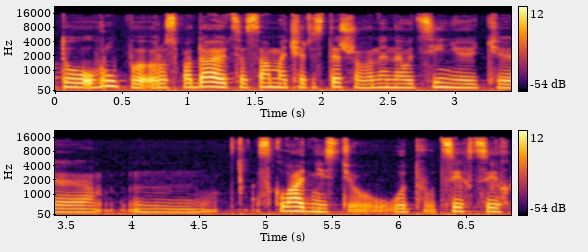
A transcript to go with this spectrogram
Багато груп розпадаються саме через те, що вони не оцінюють е, складність от цих цих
